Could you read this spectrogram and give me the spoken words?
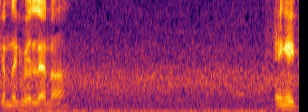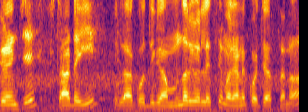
కిందకి వెళ్ళాను. ఇంక ఇక్కడ నుంచి స్టార్ట్ అయ్యి ఇలా కొద్దిగా ముందరకు వెళ్ళేసి మళ్ళీ వెనక్కి వచ్చేస్తాను.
